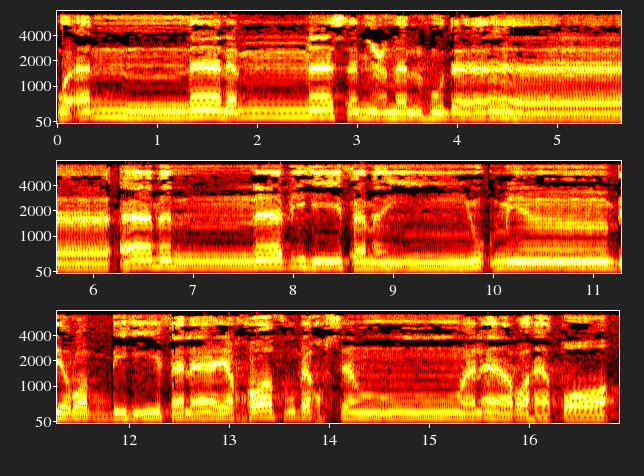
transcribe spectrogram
وأنا لما سمعنا الهدى امنا به فمن يؤمن بربه فلا يخاف بخسا ولا رهقا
